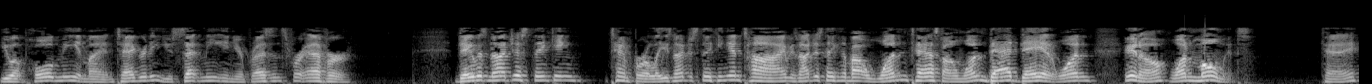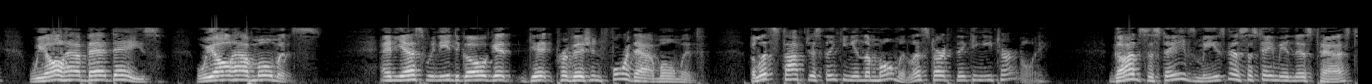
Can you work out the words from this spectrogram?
you uphold me in my integrity, you set me in your presence forever. David's not just thinking temporally. He's not just thinking in time. He's not just thinking about one test on one bad day at one, you know, one moment. Okay? We all have bad days. We all have moments. And yes, we need to go get, get provision for that moment. But let's stop just thinking in the moment. Let's start thinking eternally. God sustains me. He's going to sustain me in this test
